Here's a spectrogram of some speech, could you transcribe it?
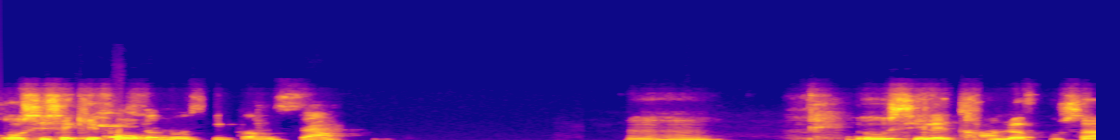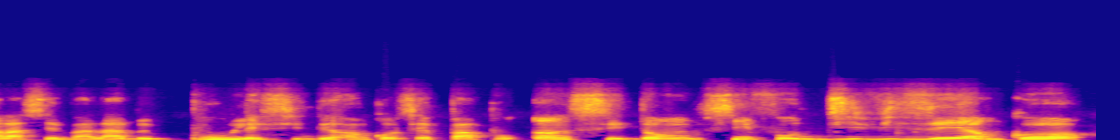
aussi, ce qu'il faut. aussi comme ça. Mhm. Et aussi, les 39%, là, c'est valable pour les sites de rencontres. C'est pas pour un site. Donc, s'il faut diviser encore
